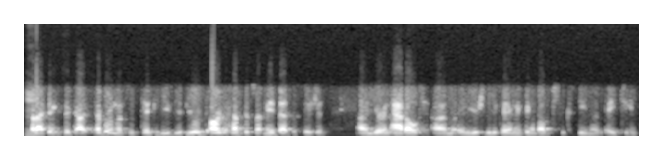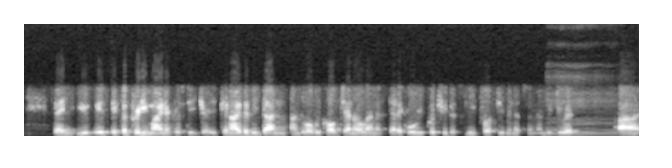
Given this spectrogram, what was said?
But I think the guy, everyone must just take it easy. If you are, have this, made that decision, and you're an adult, um, usually we say anything above 16 or 18, then you, it, it's a pretty minor procedure. It can either be done under what we call general anesthetic, where we put you to sleep for a few minutes and then we do it, uh,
